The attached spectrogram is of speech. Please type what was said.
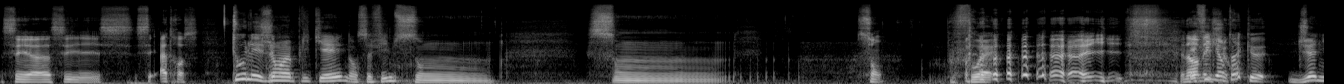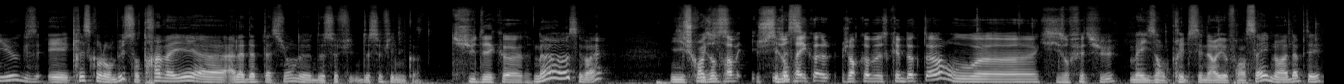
C'est euh, c'est- atroce. Tous les gens impliqués dans ce film sont sont Son. ouais. Il- et non, je- figure-toi que John Hughes et Chris Columbus ont travaillé à, à l'adaptation de, de ce, de ce film, quoi. tu déconnes. Non, non, c'est vrai. Ils, je crois Ils ont, ils pas ont travaillé genre comme Script Doctor ou euh, qu'est-ce qu'ils ont fait dessus? Mais ils ont pris le scénario français, ils l'ont adapté.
